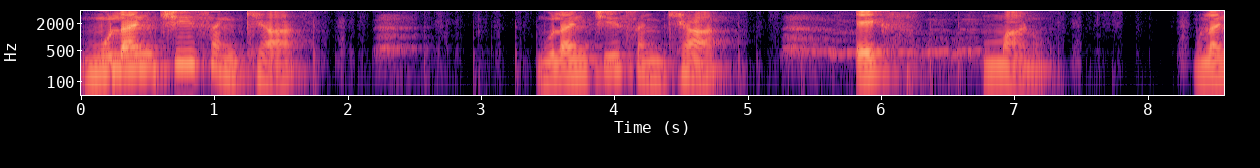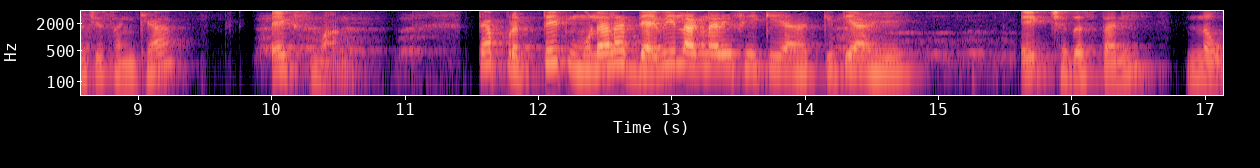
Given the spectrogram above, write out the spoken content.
मुलांची संख्या मुलांची संख्या एक्स मानू. मुलांची संख्या एक्स मानू. त्या प्रत्येक मुलाला द्यावी लागणारी फी कि किती आहे? एक छदस्थानी नऊ.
